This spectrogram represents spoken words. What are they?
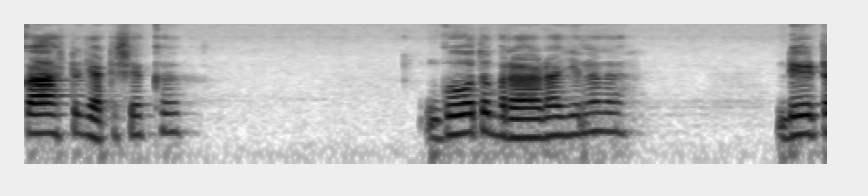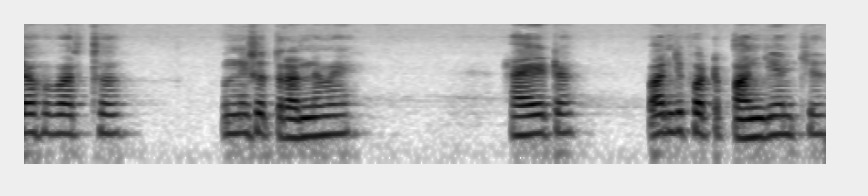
ਕਾਸਟ ਜੱਟ ਸਿੱਖ। ਗੋਤ ਬਰਾੜ ਆ ਜੀ ਇਹਨਾਂ ਦਾ। Date of birth 1993 height 5 foot 5 inch.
